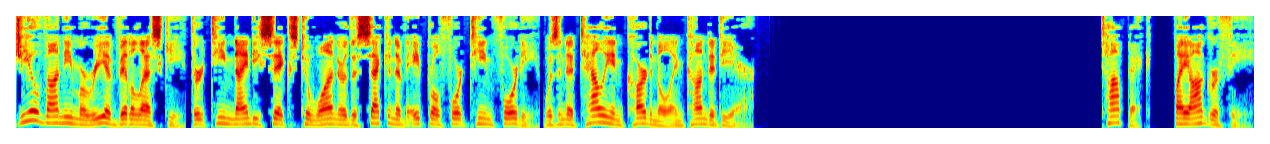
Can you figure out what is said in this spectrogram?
Giovanni Maria Vitelleschi (1396–1 or the 2nd of April 1440) was an Italian cardinal and condottiere. Topic: Biography.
